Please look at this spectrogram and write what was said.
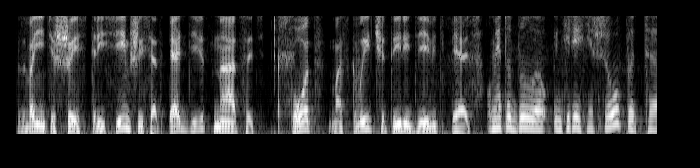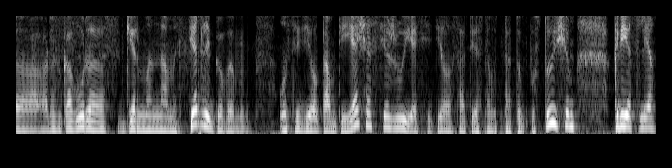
звоните 637-65-19. Код Москвы 495. У меня тут был интереснейший опыт э, разговора с Германом Стерлиговым. Он сидел там, где я сейчас сижу, я сидела, соответственно, вот на том пустующем кресле.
